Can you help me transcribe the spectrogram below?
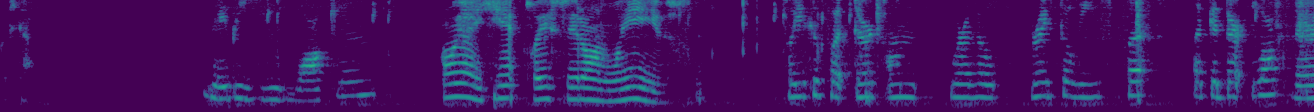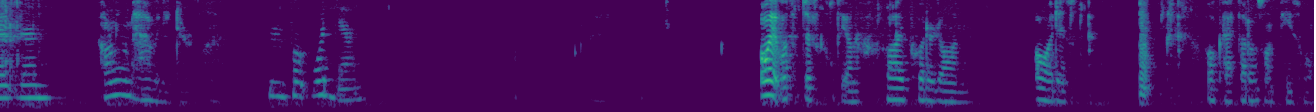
What's that? Maybe you walking. Oh yeah, you can't place it on leaves. So you could put dirt on where the break the leaves. Put like a dirt block there, then I don't even have any dirt left. and put wood down. Oh wait, what's the difficulty on it? If I put it on, oh it is. Okay, I thought it was on peaceful.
